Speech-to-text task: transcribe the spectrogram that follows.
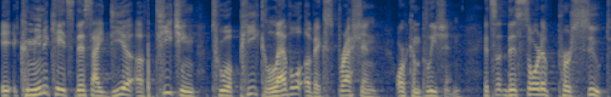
it communicates this idea of teaching to a peak level of expression or completion. It's this sort of pursuit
